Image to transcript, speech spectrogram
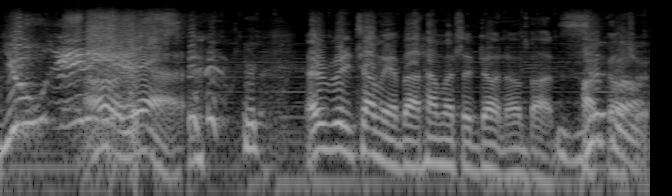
You idiot! Oh yeah. Everybody tell me about how much I don't know about pop Zippo, culture.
